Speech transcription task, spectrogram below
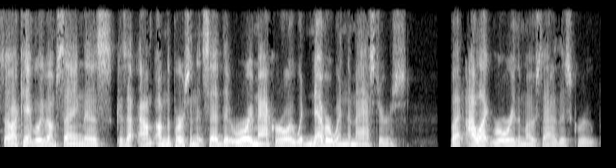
So I can't believe I'm saying this because I'm I'm the person that said that Rory McIlroy would never win the Masters, but I like Rory the most out of this group.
